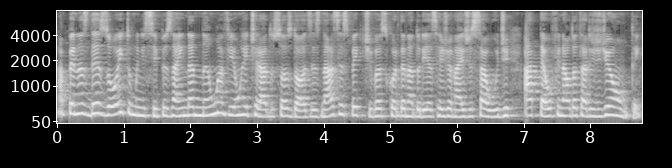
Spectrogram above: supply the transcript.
apenas 18 municípios ainda não haviam retirado suas doses nas respectivas coordenadorias regionais de saúde até o final da tarde de ontem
